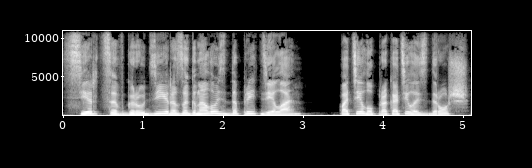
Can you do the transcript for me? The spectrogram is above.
Сердце в груди разогналось до предела, по телу прокатилась дрожь,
